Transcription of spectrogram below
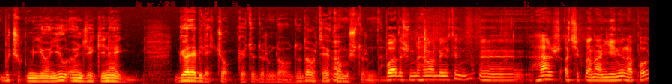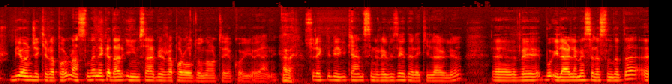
buçuk milyon yıl öncekine göre bile çok kötü durumda olduğu da ortaya konmuş evet. durumda. Bu arada şunu da hemen belirtelim. Ee, her açıklanan yeni rapor bir önceki raporun aslında ne kadar iyimser bir rapor olduğunu ortaya koyuyor yani. Evet. Sürekli bilgi kendisini revize ederek ilerliyor. Ee, ve bu ilerleme sırasında da e,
